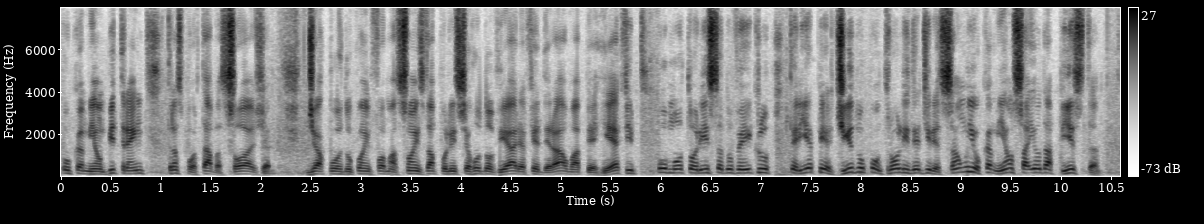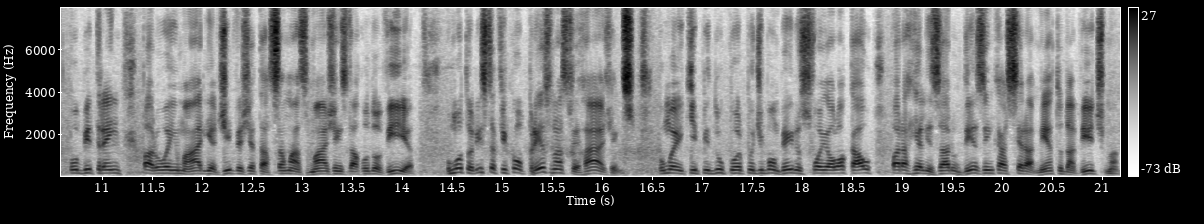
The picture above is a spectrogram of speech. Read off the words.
O caminhão bitrem transportava soja. De acordo com informações da Polícia Rodoviária Federal, a PRF, o motorista do veículo teria perdido o controle de direção e o caminhão saiu da pista. O bitrem parou em uma área de vegetação às margens da rodovia. O motorista ficou preso nas ferragens uma equipe do Corpo de Bombeiros foi ao local para realizar o desencarceramento da vítima.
